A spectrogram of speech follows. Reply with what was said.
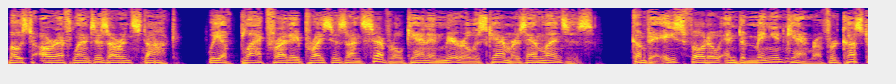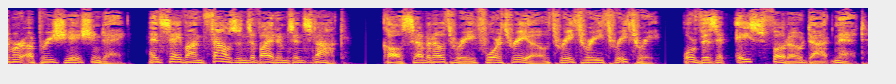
Most RF lenses are in stock. We have Black Friday prices on several Canon mirrorless cameras and lenses. Come to Ace Photo and Dominion Camera for Customer Appreciation Day and save on thousands of items in stock. Call 703-430-3333 or visit acephoto.net.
